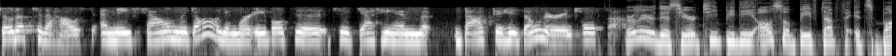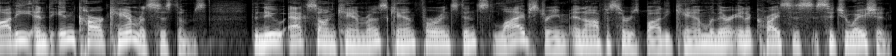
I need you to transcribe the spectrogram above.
showed up to the house, and they found the dog and were able to to get him back to his owner in Tulsa. Earlier this year, TPD also beefed up its body and in car camera systems. The new Axon cameras can, for instance, live stream an officer's body cam when they're in a crisis situation.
